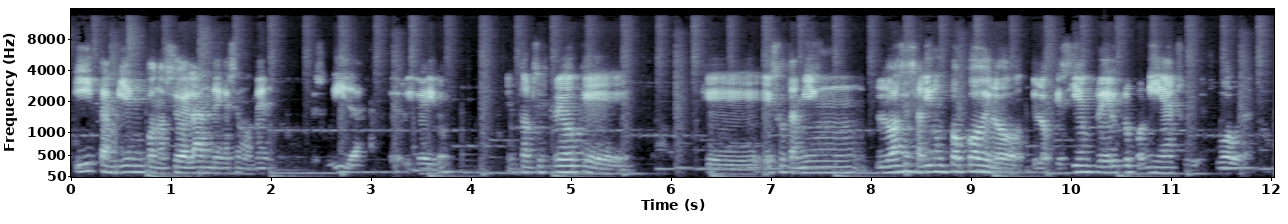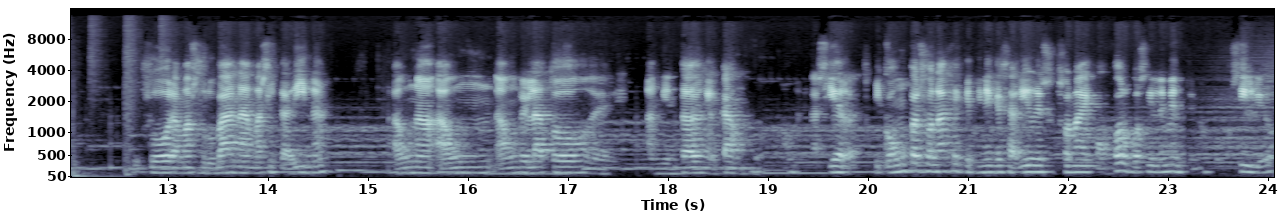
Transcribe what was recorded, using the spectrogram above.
Y también conoció el Ande en ese momento de su vida, de Ribeiro. Entonces creo que que eso también lo hace salir un poco de lo, de lo que siempre él proponía en su, obra, su obra más urbana, más citadina, a, una, a, un, a un relato eh, ambientado en el campo, en la sierra, y con un personaje que tiene que salir de su zona de confort posiblemente, como Silvio,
